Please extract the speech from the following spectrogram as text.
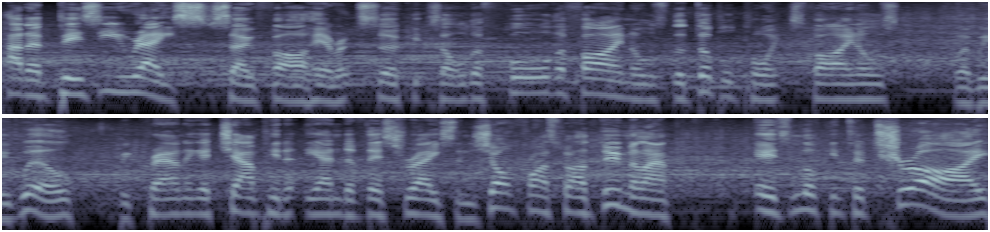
had a busy race so far here at Circuit Zolder for the finals, the double points finals, where we will be crowning a champion at the end of this race. And Jean-Francois Dumoulin is looking to try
